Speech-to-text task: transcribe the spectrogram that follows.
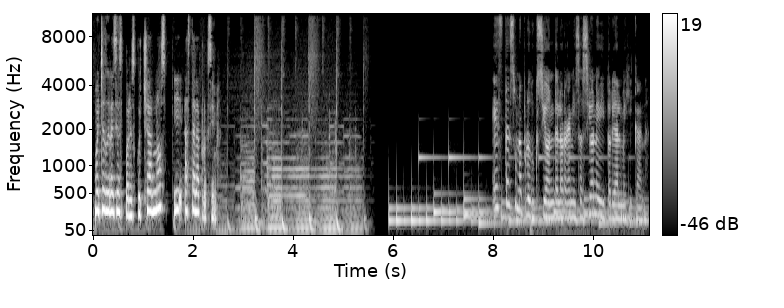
Muchas gracias por escucharnos y hasta la próxima. Esta es una producción de la Organización Editorial Mexicana.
